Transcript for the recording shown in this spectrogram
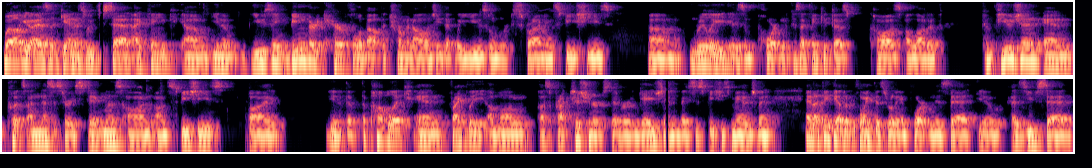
Well, you know, as again, as we've said, I think um, you know, using being very careful about the terminology that we use when we're describing species um, really is important because I think it does cause a lot of confusion and puts unnecessary stigmas on on species by you know the, the public and frankly among us practitioners that are engaged in invasive species management and I think the other point that's really important is that, you know, as you've said,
